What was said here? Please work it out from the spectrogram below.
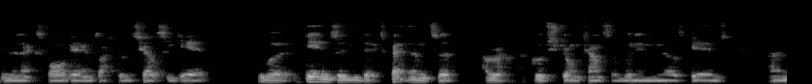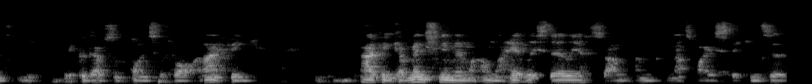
in the next four games after the Chelsea game. They were games that you'd expect them to have a, good, strong chance of winning in those games, and they could have some points to fall. And I think, I think I mentioned him on my hit list earlier, so I'm, I'm, and that's why he's sticking to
